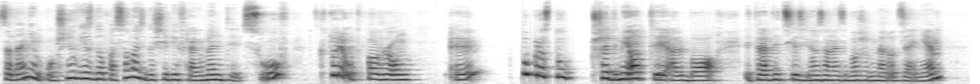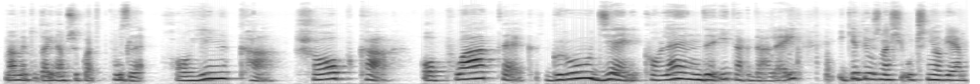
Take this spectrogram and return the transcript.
zadaniem uczniów jest dopasować do siebie fragmenty słów, które utworzą y, po prostu przedmioty albo tradycje związane z Bożym Narodzeniem. Mamy tutaj na przykład puzzle choinka, szopka, opłatek, grudzień, kolendy i tak dalej. I kiedy już nasi uczniowie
